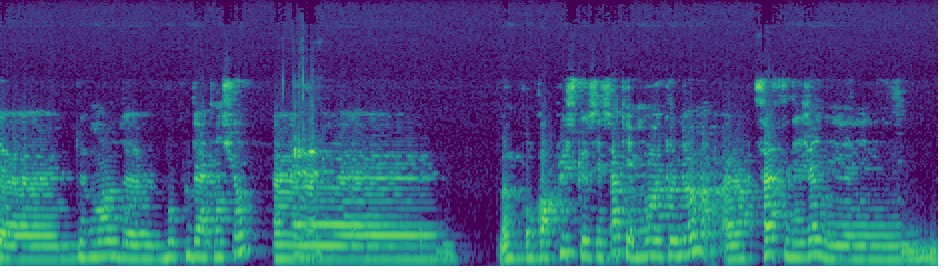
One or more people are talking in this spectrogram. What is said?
demande beaucoup d'attention. Encore plus que c'est ça qui est moins autonome. Alors ça, c'est déjà une,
